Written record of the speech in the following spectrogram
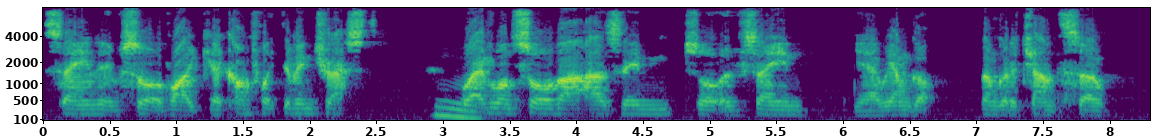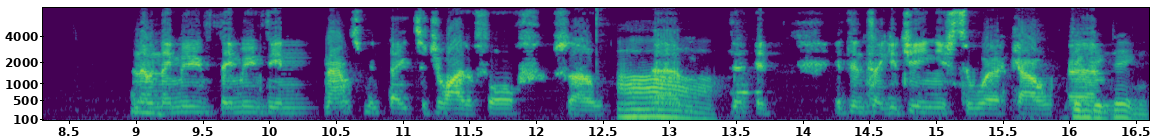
saying it was sort of like a conflict of interest. Hmm. Well, everyone saw that as him sort of saying, "Yeah, we haven't got, we haven't got a chance." So, and then they moved, they moved the announcement date to July the fourth. So, ah. um, it, it, didn't take a genius to work out ding, um, ding, ding.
